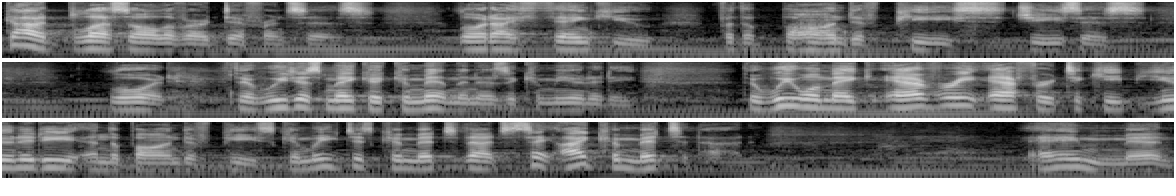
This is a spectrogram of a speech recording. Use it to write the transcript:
God bless all of our differences. Lord, I thank you for the bond of peace, Jesus. Lord, that we just make a commitment as a community, that we will make every effort to keep unity and the bond of peace. Can we just commit to that? Say, I commit to that. Amen.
